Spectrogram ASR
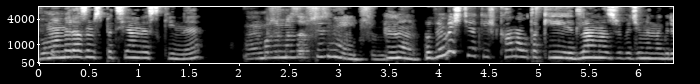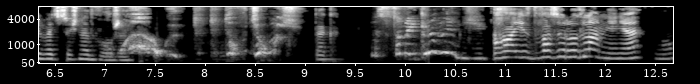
Bo mamy razem specjalne skiny. Ale możemy zawsze zmienić sobie. No, to wymyślcie jakiś kanał taki dla nas, że będziemy nagrywać coś na dworze. Ty to widziałeś? Tak. Jest samej krawędzi. Aha, jest 2-0 dla mnie, nie? No.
